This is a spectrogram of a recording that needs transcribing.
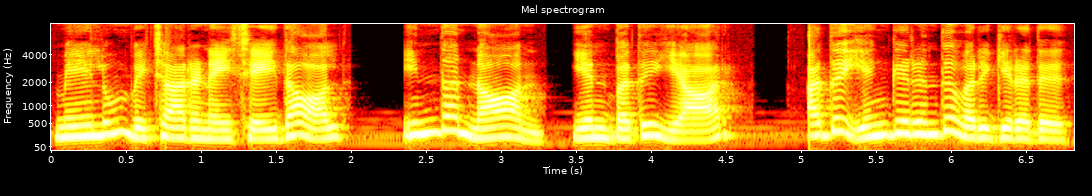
மேலும் விசாரணை செய்தால் இந்த நான் என்பது யார்? அது எங்கிருந்து வருகிறது?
